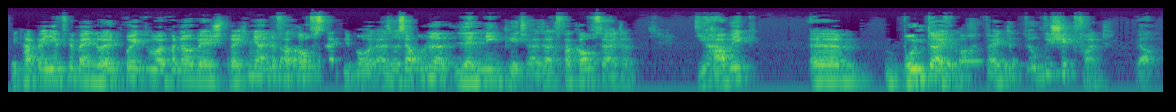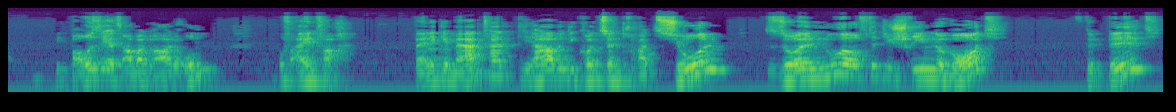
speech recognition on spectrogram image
Ich habe ja hier für mein neues Projekt, über das wir sprechen, ja eine genau. Verkaufsseite gebaut. Also ist ja auch eine Landingpage, also als Verkaufsseite. Die habe ich ähm, bunter gemacht, weil ich das irgendwie schick fand. Ja. Ich baue sie jetzt aber gerade um auf einfach. Weil ich gemerkt habe, die haben die Konzentration soll nur auf das geschriebene Wort, das Bild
